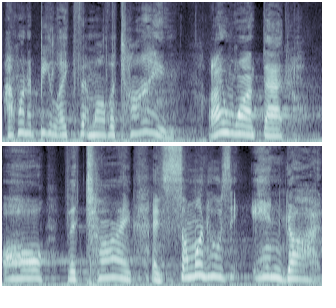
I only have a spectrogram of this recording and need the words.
I want to be like them all the time. I want that all the time. And someone who's in God,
